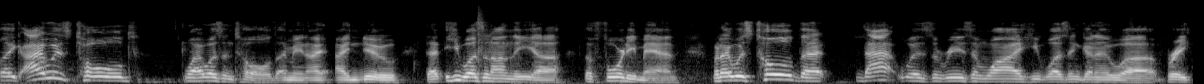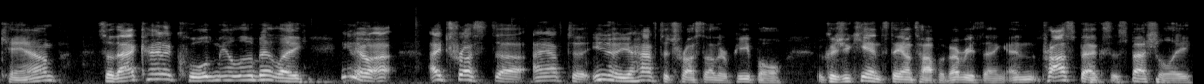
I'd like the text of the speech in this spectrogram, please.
like I was told. Well, I wasn't told. I mean, I I knew that he wasn't on the uh, the 40 man, but I was told that that was the reason why he wasn't going to uh, break camp. So that kind of cooled me a little bit. Like, you know, I, I trust, uh, I have to, you know, you have to trust other people because you can't stay on top of everything. And prospects, especially,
